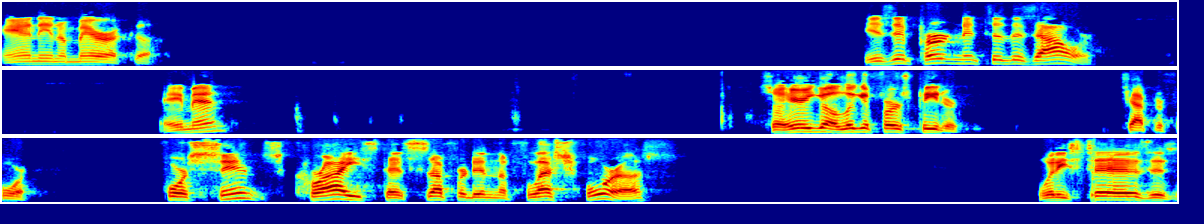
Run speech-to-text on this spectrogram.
and in America? Is it pertinent to this hour? Amen. So here you go. Look at First Peter chapter 4. For since Christ has suffered in the flesh for us, what he says is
